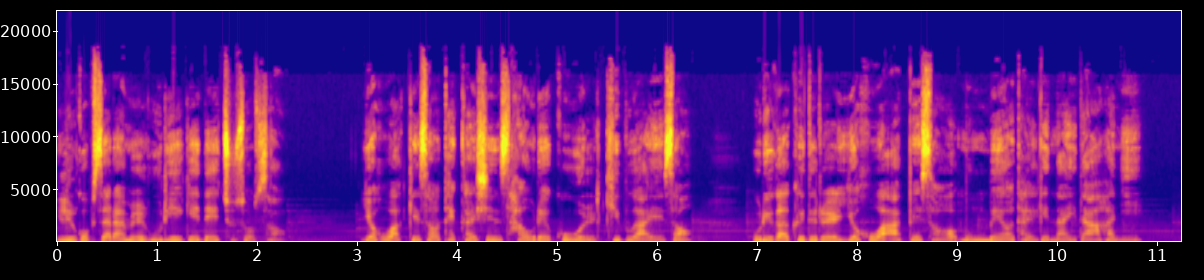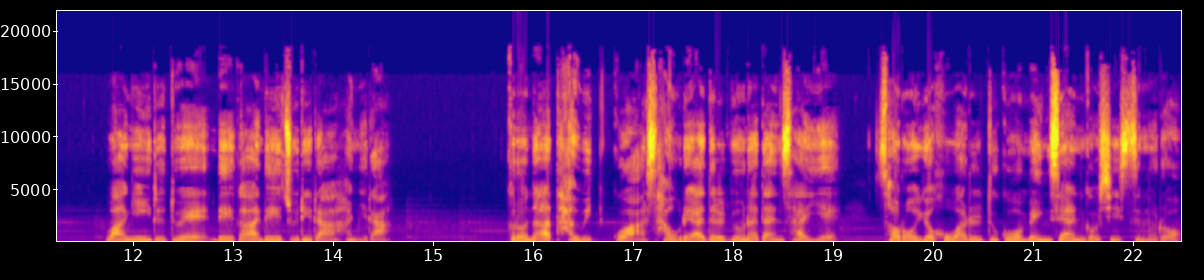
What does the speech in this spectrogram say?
일곱 사람을 우리에게 내주소서. 여호와께서 택하신 사울의 고을 기브아에서 우리가 그들을 여호와 앞에서 목매어 달겠나이다 하니 왕이 이르되 내가 내주리라 하니라. 그러나 다윗과 사울의 아들 요나단 사이에 서로 여호와를 두고 맹세한 것이 있으므로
